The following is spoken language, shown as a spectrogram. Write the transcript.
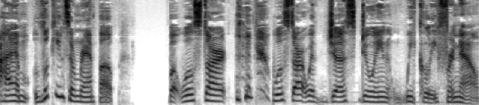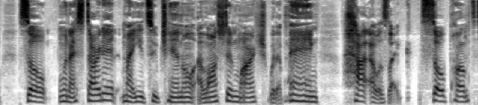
I am looking to ramp up but we'll start we'll start with just doing weekly for now. So when I started my YouTube channel, I launched in March with a bang. Hot, I was like so pumped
